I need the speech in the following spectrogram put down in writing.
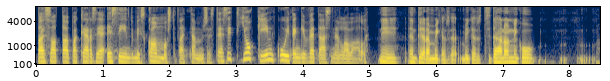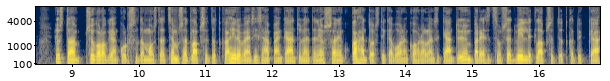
tai saattaa jopa kärsiä esiintymiskammosta tai tämmöisestä. Ja sitten jokin kuitenkin vetää sinne lavalle. Niin, en tiedä mikä se, mikä se. Sitähän on niinku jostain psykologian kurssilta muistaa, että semmoiset lapset, jotka on hirveän sisäänpäin kääntyneitä, niin jossain niin kuin 12 ikävuoden kohdalla niin se kääntyy ympäri. Ja sitten semmoiset villit lapset, jotka tykkää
